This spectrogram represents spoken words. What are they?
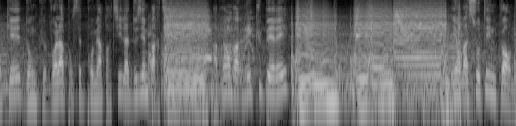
Ok, donc voilà pour cette première partie. La deuxième partie, après on va récupérer et on va sauter une corde.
